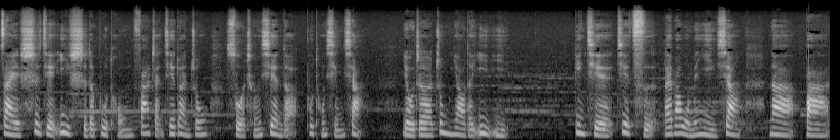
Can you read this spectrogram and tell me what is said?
在世界意识的不同发展阶段中所呈现的不同形象，有着重要的意义。并且借此来把我们引向那把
